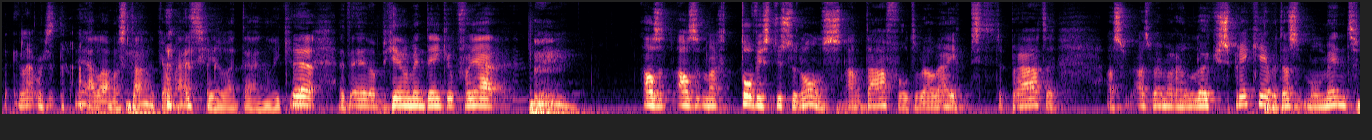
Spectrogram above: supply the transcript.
laat maar staan. Ja, laat maar staan. Ik kan mij schelen uiteindelijk. Ja. Het, op een gegeven moment denk je ook van, ja... Als het, als het maar tof is tussen ons aan tafel, terwijl wij zitten te praten als, als wij maar een leuk gesprek hebben, dat is het moment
